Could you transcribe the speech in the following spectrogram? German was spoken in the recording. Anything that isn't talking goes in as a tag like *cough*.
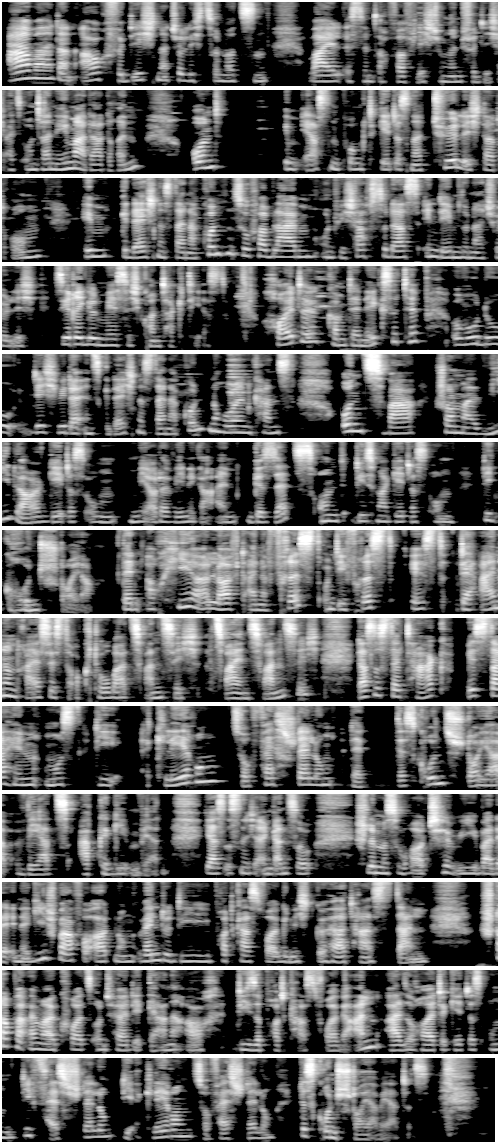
aber dann auch für dich natürlich zu nutzen, weil es sind auch Verpflichtungen für dich als Unternehmer da drin. Und im ersten Punkt geht es natürlich darum, im Gedächtnis deiner Kunden zu verbleiben. Und wie schaffst du das? Indem du natürlich sie regelmäßig kontaktierst. Heute kommt der nächste Tipp, wo du dich wieder ins Gedächtnis deiner Kunden holen kannst. Und zwar schon mal wieder geht es um mehr oder weniger ein Gesetz und diesmal geht es um die Grundsteuer. Denn auch hier läuft eine Frist und die Frist ist der 31. Oktober 2022. Das ist der Tag, bis dahin muss die Erklärung zur Feststellung der des Grundsteuerwerts abgegeben werden. Ja, es ist nicht ein ganz so schlimmes Wort wie bei der Energiesparverordnung. Wenn du die Podcast-Folge nicht gehört hast, dann stoppe einmal kurz und hör dir gerne auch diese Podcast-Folge an. Also heute geht es um die Feststellung, die Erklärung zur Feststellung des Grundsteuerwertes.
